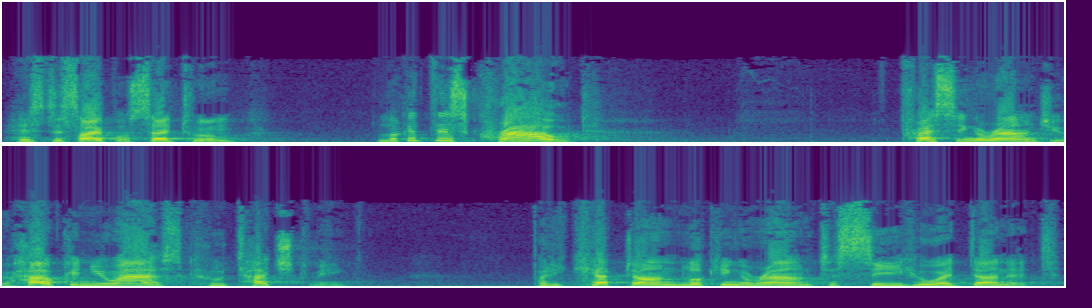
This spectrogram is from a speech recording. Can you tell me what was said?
His disciples said to him, Look at this crowd pressing around you. How can you ask, Who touched me? But he kept on looking around to see who had done it.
